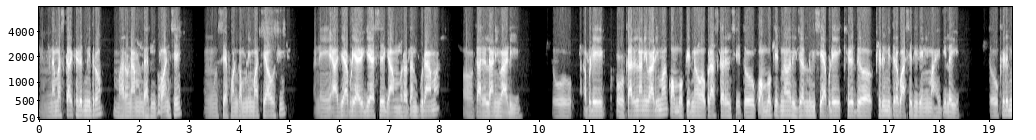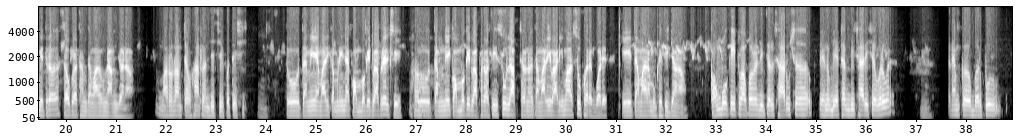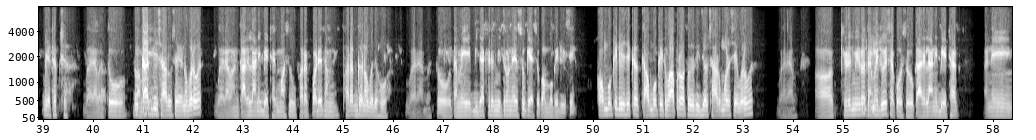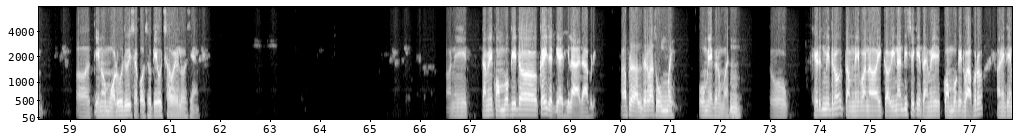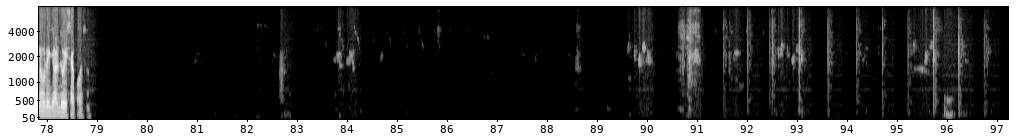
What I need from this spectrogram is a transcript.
નમસ્કાર ખેડૂત મિત્રો. મારું નામ ડાભી પવન છે. હું સેફોન કંપનીમાંથી આવું છું. અને આજે આપણે આવી ગયા છે ગામ રતનપુરામાં કારેલાની વાડી તો આપણે કારેલાની વાડીમાં કોમ્બો કિટનો વપરાશ કરેલ છે. તો કોમ્બો કિટના રિઝલ્ટ વિશે આપણે ખેડૂત ખેડૂત મિત્ર પાસેથી તેની માહિતી લઈએ. તો ખેડૂત મિત્ર સૌપ્રથમ તમારું નામ જણાવો. મારું નામ ચૌહાણ રણજીતસિંહ ફતેહસિંહ તો તમે અમારી કંપનીના કોમ્બો કિટ વાપરેલ છે. તો તમને કોમ્બો કિટ વાપરવાથી શું લાભ થયો અને તમારી વાડીમાં શું ફરક પડે એ તમારા મુખેથી જણાવો. કોમ્બો કિટ વાપરવા રિઝલ્ટ સારું છે એનું બેઠક બી સારી છે બરોબર? અને એમ કે ભરપૂર બેઠક છે. બરાબર તો વિકાસ બી સારું છે એનો બરોબર? બરાબર કારેલાની બેઠકમાં શું ફરક પડે તમને? ફરક ઘણો બધો હો બરાબર તો તમે બીજા ખેડૂત મિત્રોને શું કહેશો કોમ્બો કિટ વિશે? કોમ્બો કિટ વિશે કે કોમ્બો કિટ વાપરો તો રિઝલ્ટ સારું મળશે બરોબર? બરાબર ખેડૂત મિત્રો તમે જોઈ શકો છો કારેલાની બેઠક અને તેનો મોડવો જોઈ શકો છો કેવો છવાયેલો છે. અને તમે કોમ્બો કીટ કઈ જગ્યાએથી લાવ્યા હતા આપણે આપણે અલધરવાસ ઓમભાઈ ઓમ એગ્રોમાંથી. તો ખેડૂત મિત્રો તમને પણ એક વિનંતી છે કે તમે કોમ્બો કીટ વાપરો અને તેનું રિઝલ્ટ જોઈ શકો છો.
